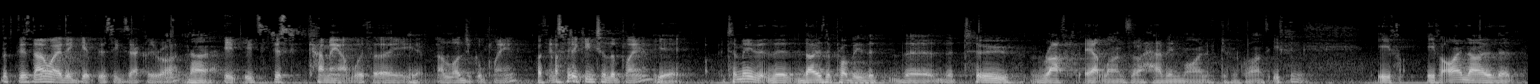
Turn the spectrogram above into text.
look. There's no way to get this exactly right. No. it, it's just coming up with a, a logical plan I th- and I think- sticking to the plan. Yeah. To me, the, the, those are probably the, the, the two rough outlines that I have in mind of different clients. If, hmm. if, if I know that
